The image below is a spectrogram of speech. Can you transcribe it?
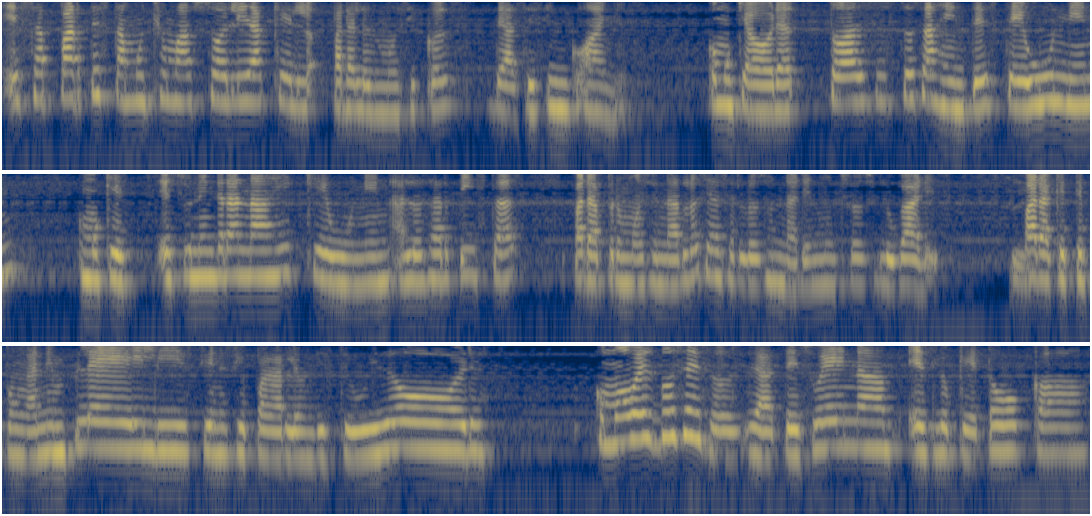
esa parte está mucho más sólida que lo- para los músicos de hace cinco años. Como que ahora todos estos agentes te unen, como que es, es un engranaje que unen a los artistas para promocionarlos y hacerlos sonar en muchos lugares. Sí. Para que te pongan en playlist, tienes que pagarle a un distribuidor. ¿Cómo ves vos eso? O sea, ¿te suena? ¿Es lo que toca?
